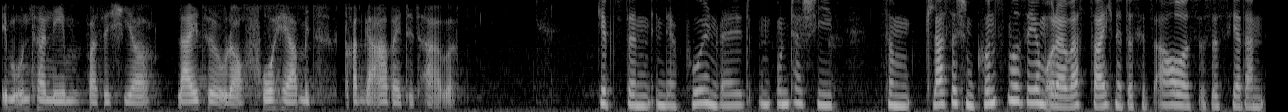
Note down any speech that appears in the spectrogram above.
im Unternehmen, was ich hier leite oder auch vorher mit dran gearbeitet habe. Gibt es denn in der Fohlenwelt einen Unterschied zum klassischen Kunstmuseum oder was zeichnet das jetzt aus? Es ist ja dann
